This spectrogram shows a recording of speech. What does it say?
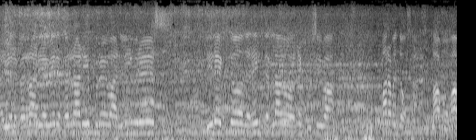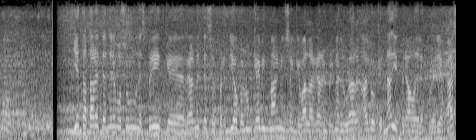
Ahí viene Ferrari, ahí viene Ferrari, pruebas libres, directo desde Interlagos en exclusiva para Mendoza. Vamos, vamos. Y esta tarde tendremos un sprint que realmente sorprendió con un Kevin Magnussen que va a largar en primer lugar, algo que nadie esperaba de la escudería Haas.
